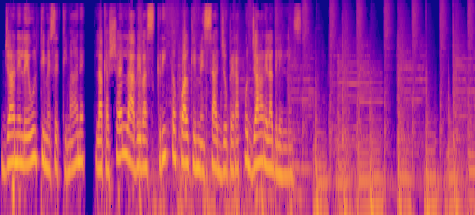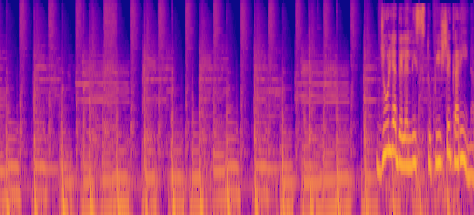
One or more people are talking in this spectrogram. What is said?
Già nelle ultime settimane, la Cascella aveva scritto qualche messaggio per appoggiare la De Giulia De Lellis stupisce Carina,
